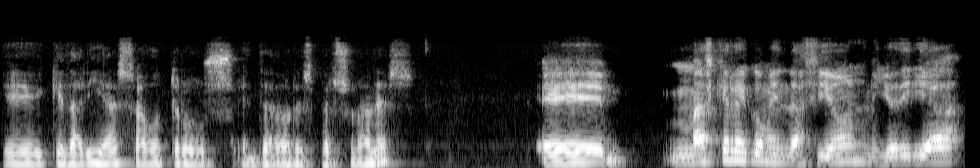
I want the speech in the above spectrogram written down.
eh, que darías a otros entrenadores personales? Eh, más que recomendación, yo diría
